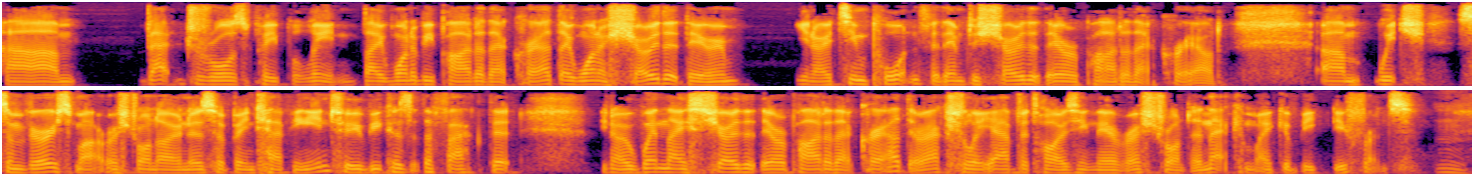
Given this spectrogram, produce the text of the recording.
Um, that draws people in. They want to be part of that crowd. They want to show that they're you know, it's important for them to show that they're a part of that crowd, um, which some very smart restaurant owners have been tapping into because of the fact that, you know, when they show that they're a part of that crowd, they're actually advertising their restaurant, and that can make a big difference mm.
